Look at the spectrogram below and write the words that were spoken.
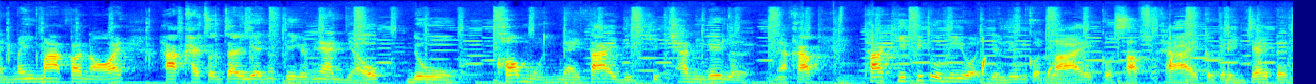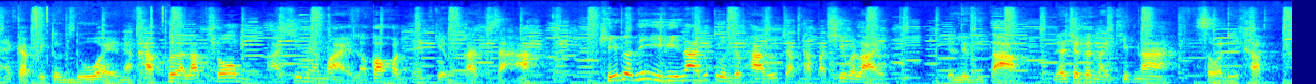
นไม่มากก็น้อย หากใครสนใจเรียนดนตรีกับพี่แนนเดี๋ยวดูค ข้อมูลในใต้ description นี้ได้เลยนะครับ ถ้าคลิปพี่ตูนมีประโยชน์อย่าลืมกดไลค์กด subscribe กดกระดิ่งแจ้งเตือนให้กับพี่ตูนด้วยนะครับ เพื่อรับชมอาชีพใหม่ๆแล้วก็คอนเทนต์เกี่ยวกับการศึกษา คลิปตัวนี้ EP หน้าพี่ตูนจะพารู้จักกับอาชีพอะไร อย่าลืมติดตาม แล้วเจอกันใหม่คลิปหน้า สวัสดีครับ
